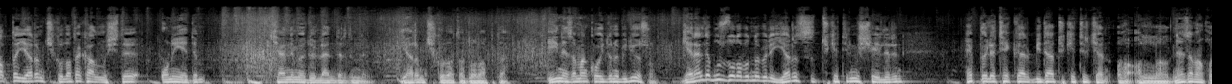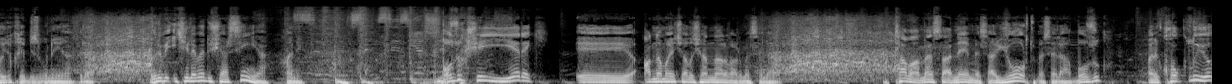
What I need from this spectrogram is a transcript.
Dolapta yarım çikolata kalmıştı. Onu yedim. Kendimi ödüllendirdim dedim. Yarım çikolata dolapta. İyi ne zaman koyduğunu biliyorsun. Genelde buzdolabında böyle yarısı tüketilmiş şeylerin hep böyle tekrar bir daha tüketirken "Aa, Allah ne zaman koyduk ya biz bunu ya filan. Böyle bir ikileme düşersin ya hani. Bozuk şeyi yiyerek eee, anlamaya çalışanlar var mesela. Tamamen sana ne mesela yoğurt mesela bozuk. Hani kokluyor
